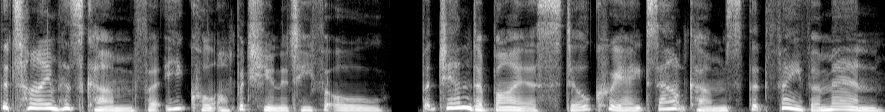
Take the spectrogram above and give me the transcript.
The time has come for equal opportunity for all, but gender bias still creates outcomes that favour men.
